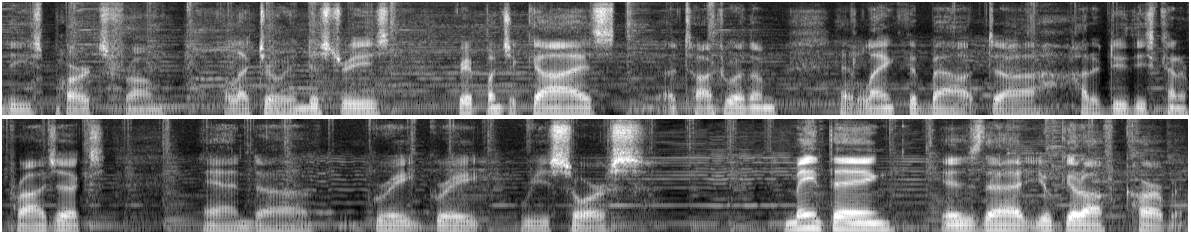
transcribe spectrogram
these parts from Electro Industries great bunch of guys. I talked with them at length about uh, how to do these kind of projects, and uh, great, great resource. The main thing is that you'll get off carbon.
